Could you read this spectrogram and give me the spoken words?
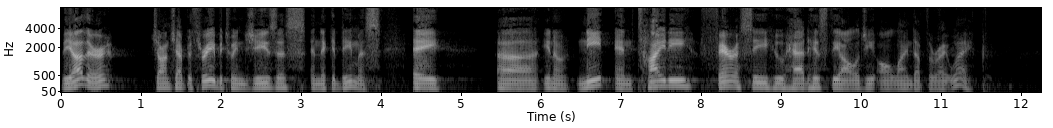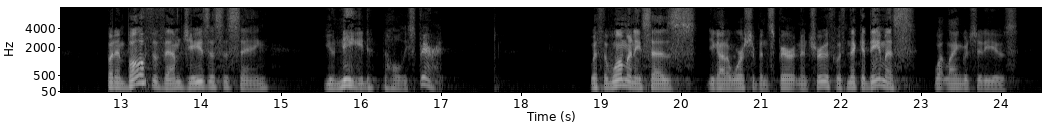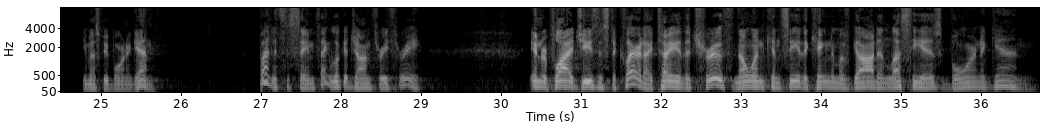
The other, John chapter 3, between Jesus and Nicodemus a uh, you know, neat and tidy Pharisee who had his theology all lined up the right way. But in both of them, Jesus is saying, you need the Holy Spirit. With the woman, he says, you got to worship in spirit and in truth. With Nicodemus, what language did he use? You must be born again. But it's the same thing. Look at John 3 3. In reply, Jesus declared, I tell you the truth, no one can see the kingdom of God unless he is born again.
